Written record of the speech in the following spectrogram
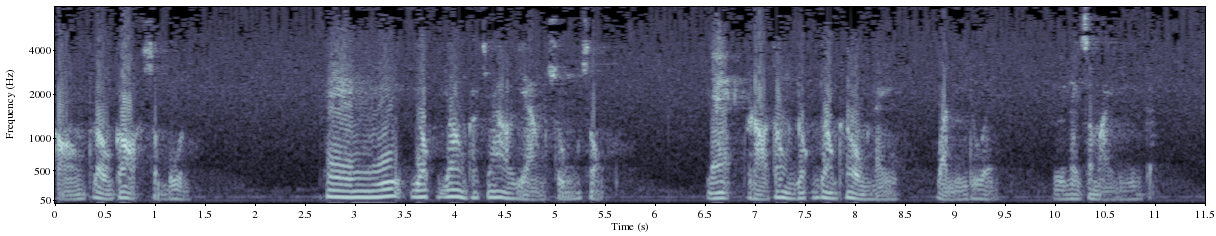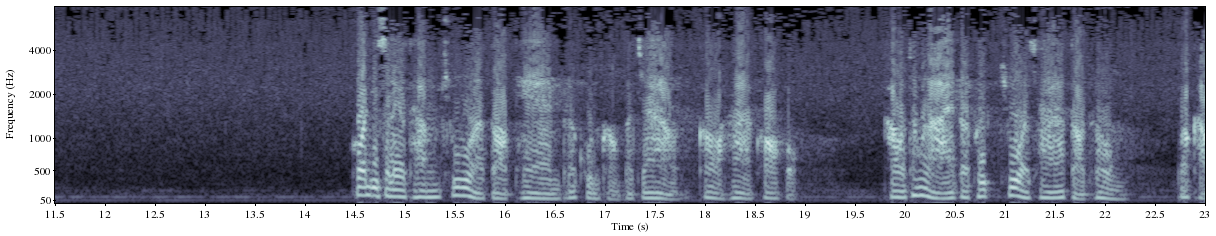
ของพระองค์ก็สมบูรณ์ เพลงนี้ยกย่องพระเจ้าอย่างสูงส่ง และเราต้องยกย่องพระองค์ในวันนี้ด้วย หรือในสมัยนี้ครั คนอิสราเอลทำชั่วตอบแทนพระคุณของพระเจ้า ข้อห้าข้อหกเขาทั้งหลายประพฤติชั่วช้าต่อพระองค์เพราะเขา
